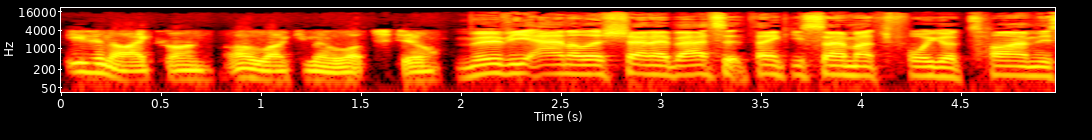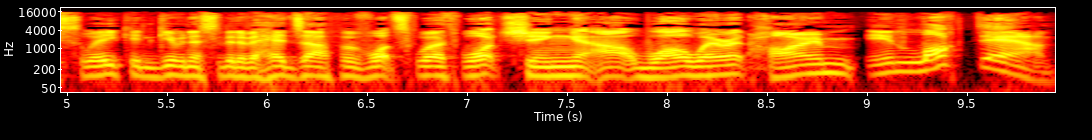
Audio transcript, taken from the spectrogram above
He's an icon. I like him a lot still. Movie analyst Shane Bassett, thank you so much for your time this week and giving us a bit of a heads up of what's worth watching uh, while we're at home in lockdown.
